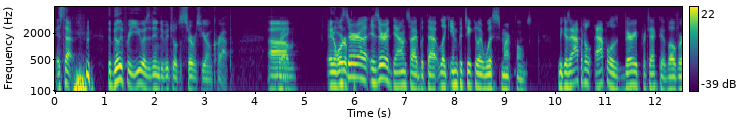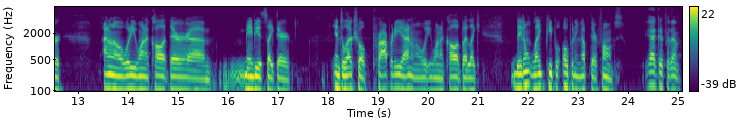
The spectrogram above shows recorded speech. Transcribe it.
It's that the ability for you as an individual to service your own crap. Um, In order, Is there a is there a downside with that? Like in particular with smartphones, because Apple Apple is very protective over. I don't know what do you want to call it. Their um, maybe it's like their intellectual property. I don't know what you want to call it, but like they don't like people opening up their phones. yeah, good for them.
